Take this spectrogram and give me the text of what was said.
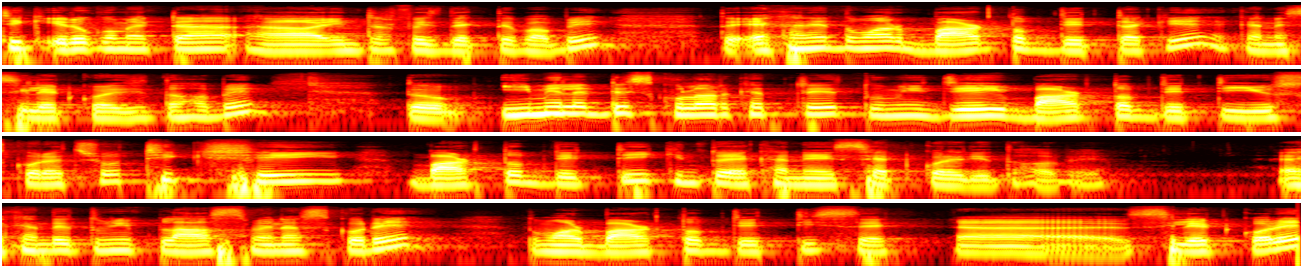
ঠিক এরকম একটা ইন্টারফেস দেখতে পাবে। তো এখানে তোমার বার্থ অফ ডেটটাকে এখানে সিলেক্ট করে দিতে হবে। তো ইমেল অ্যাড্রেস খোলার ক্ষেত্রে তুমি যেই বার্থ অফ ডেটটি ইউজ করেছ, ঠিক সেই বার্থ অফ ডেটটি কিন্তু এখানে সেট করে দিতে হবে। এখান থেকে তুমি প্লাস মাইনাস করে তোমার বার্থ অফ ডেটটি সিলেক্ট করে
